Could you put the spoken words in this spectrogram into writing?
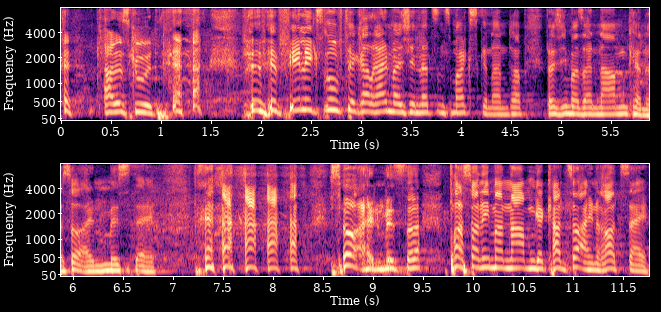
Alles gut. Felix ruft hier gerade rein, weil ich ihn letztens Max genannt habe, dass ich mal seinen Namen kenne. So ein Mist, ey. so ein Mist, oder? Passt doch nicht mal Namen gekannt, so ein Rotz, ey.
